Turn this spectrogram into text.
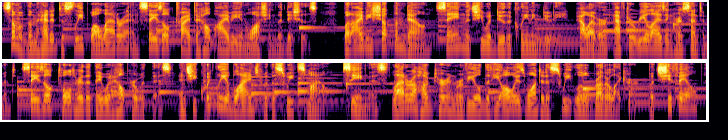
some of them headed to sleep while Latera and Sazulk tried to help Ivy in washing the dishes, but Ivy shut them down, saying that she would do the cleaning duty. However, after realizing her sentiment, Sazulk told her that they would help her with this, and she quickly obliged with a sweet smile. Seeing this, Latera hugged her and revealed that he always wanted a sweet little brother like her, but she failed,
